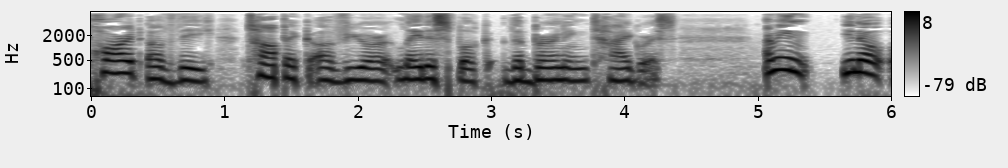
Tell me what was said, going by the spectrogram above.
part of the topic of your latest book, The Burning Tigris. I mean, you know,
